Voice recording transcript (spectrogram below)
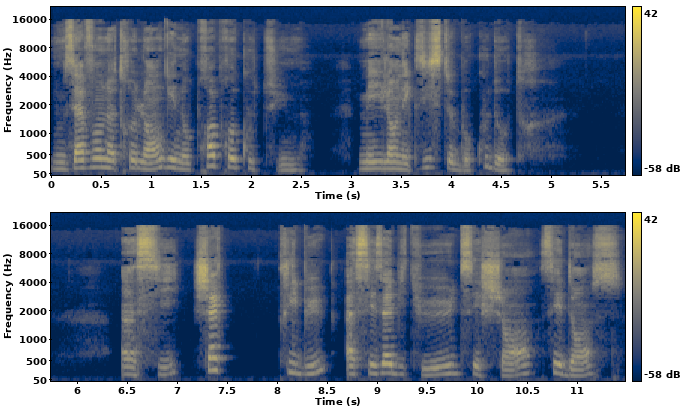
Nous avons notre langue et nos propres coutumes, mais il en existe beaucoup d'autres. Ainsi, chaque tribu a ses habitudes, ses chants, ses danses.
